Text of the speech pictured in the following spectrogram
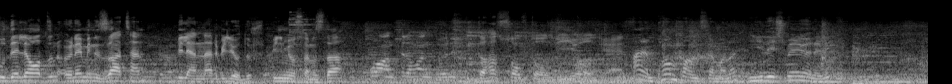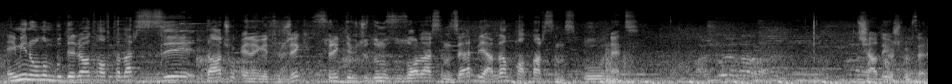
Bu deli adın önemini zaten bilenler biliyordur. Bilmiyorsanız da Bu antrenman böyle daha soft oldu, iyi oldu yani. Aynen pump antrenmanı iyileşmeye yönelik. Emin olun bu deloat haftalar sizi daha çok öne götürecek. Sürekli vücudunuzu zorlarsanız eğer bir yerden patlarsınız. Bu net. Dışarıda görüşmek üzere.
